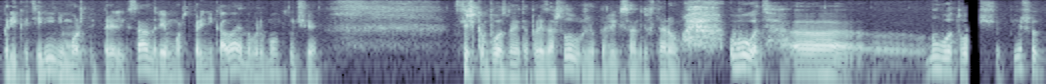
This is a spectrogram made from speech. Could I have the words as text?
при Екатерине, может быть, при Александре, может, при Николае, но в любом случае слишком поздно это произошло, уже при Александре II. Вот. Э, ну вот, вот еще пишут.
